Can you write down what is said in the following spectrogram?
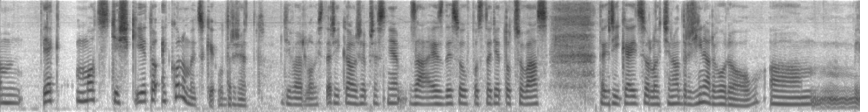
Um, jak moc těžký je to ekonomicky udržet divadlo? Vy jste říkal, že přesně zájezdy jsou v podstatě to, co vás, tak říkajíc, odlehčeno drží nad vodou. Um,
